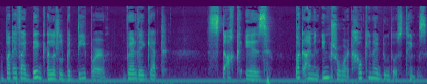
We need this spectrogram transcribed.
But if I dig a little bit deeper, where they get stuck is but I'm an introvert. How can I do those things?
